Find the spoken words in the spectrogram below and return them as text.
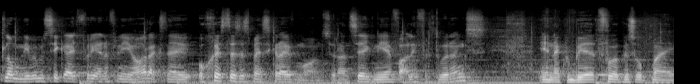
klomp nuwe musiek uit vir die einde van die jaar. Ek's nou Augustus is my skryfmaand. So dan sê ek nee vir al die vertonings en ek probeer fokus op my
